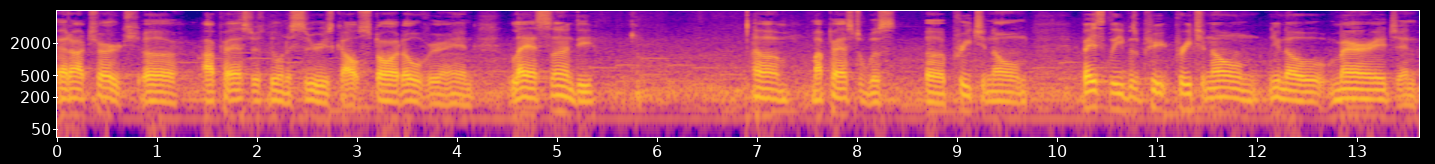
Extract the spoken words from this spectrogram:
at our church, uh, our pastor's doing a series called Start Over. And last Sunday, um, my pastor was uh, preaching on, basically, he was pre- preaching on, you know, marriage and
